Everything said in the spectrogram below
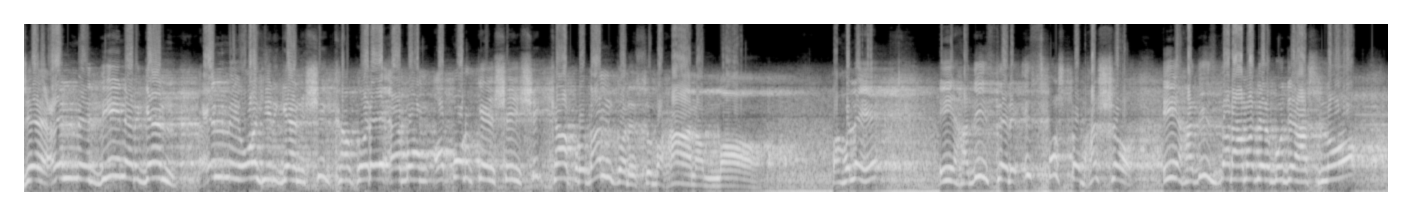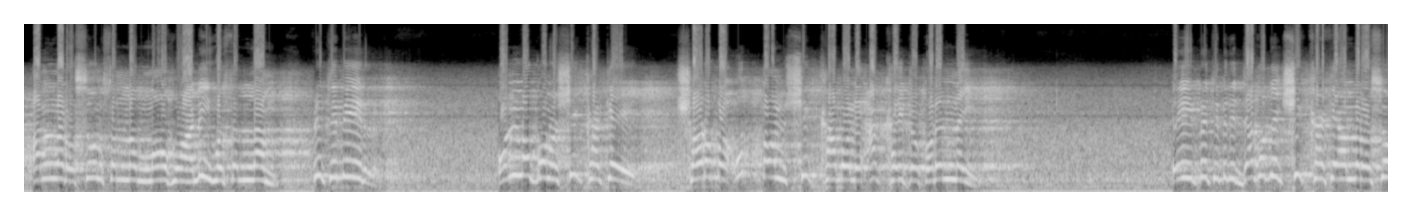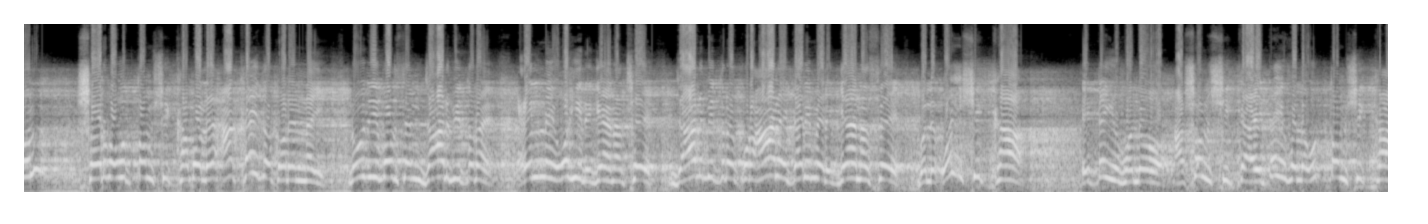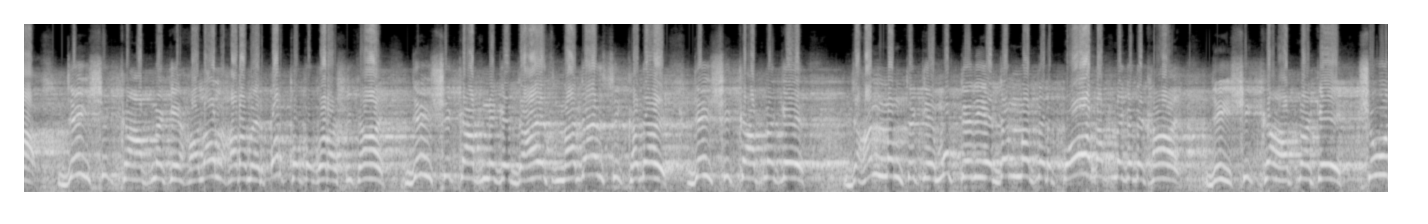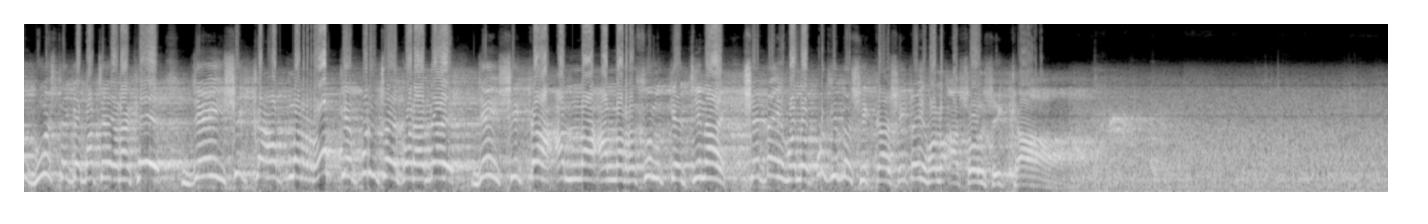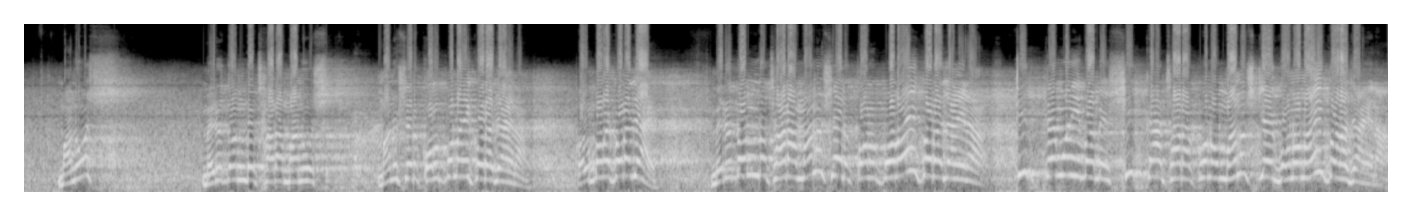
যে এলমে দিনের জ্ঞান এলমে ওয়াহির জ্ঞান শিক্ষা করে এবং অপরকে সেই শিক্ষা প্রদান করে সুবহান আল্লাহ তাহলে এই হাদিসের স্পষ্ট ভাষ্য, এই হাদিস দ্বারা আমাদের বুঝে আসলো, আল্লাহ রসুল সাল্লাহ আলী হোসাল্লাম পৃথিবীর অন্য কোন শিক্ষাকে সর্ব উত্তম শিক্ষা বলে আখ্যায়িত করেন নাই। এই পৃথিবীর জাগতিক শিক্ষাকে আল্লাহ রসুল সর্বোত্তম শিক্ষা বলে আখ্যায়িত করেন নাই। নদী বলছেন, যার ভিতরে এলমে ওহির জ্ঞান আছে, যার ভিতরে কোরআনে কারিমের জ্ঞান আছে, বলে ওই শিক্ষা এটাই হলো আসল শিক্ষা, এটাই হলো উত্তম শিক্ষা। যেই শিক্ষা আপনাকে হালাল হারামের পার্থক্য করা শেখায়, যেই শিক্ষা আপনাকে জায়েজ নাজায়েজ শিক্ষা দেয়, যেই শিক্ষা আপনাকে জাহান্নাম থেকে মুক্তি দিয়ে জান্নাতের পথ আপনাকে দেখায়, যেই শিক্ষা আপনাকে সুদ, ঘুষ থেকে বাঁচিয়ে রাখে, যেই শিক্ষা আপনার রবকে পরিচয় করা দেয়, যেই শিক্ষা আল্লাহ আল্লাহ রসুলকে চিনায়, সেটাই হলো প্রকৃত শিক্ষা, সেটাই হলো আসল শিক্ষা। মানুষ, মেরুদণ্ড ছাড়া মানুষ, মানুষের কল্পনাই করা যায় না। কল্পনা করা যায়? মেরুদণ্ড ছাড়া মানুষের কল্পনাই করা যায় না। ঠিক তেমনি ভাবে শিক্ষা ছাড়া কোনো মানুষকে গণনাই করা যায় না।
